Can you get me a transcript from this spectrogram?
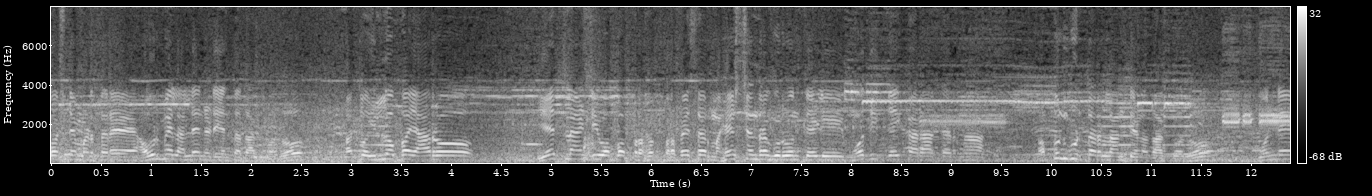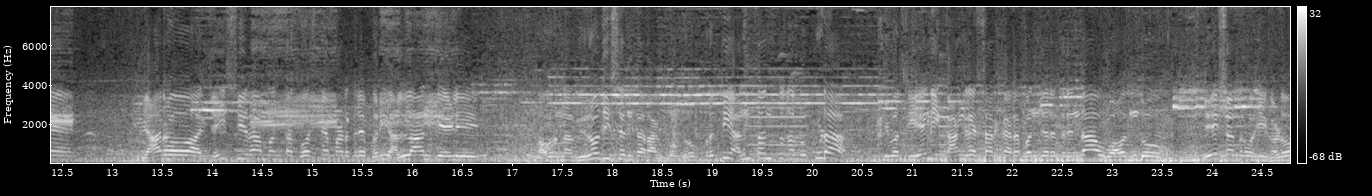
ಘೋಷಣೆ ಮಾಡ್ತಾರೆ, ಅವ್ರ ಮೇಲೆ ಅಲ್ಲೇ ನಡೆಯುವಂಥದ್ದಾಗ್ಬೋದು ಅಥವಾ ಇಲ್ಲೊಬ್ಬ ಯಾರೋ ಏತ್ಲ್ಯಾಂಡಿ ಒಬ್ಬ ಪ್ರೊಫ ಪ್ರೊಫೆಸರ್ ಮಹೇಶ್ ಚಂದ್ರ ಗುರು ಅಂತೇಳಿ ಮೋದಿ ಜೈ ಕಾರಾಕರ್ನ ಅಪ್ಪನ ಗುಡ್ತಾರಲ್ಲ ಅಂತ ಹೇಳೋದಾಗ್ಬೋದು. ಮೊನ್ನೆ ಯಾರೋ ಜೈ ಶ್ರೀರಾಮ್ ಅಂತ ಘೋಷಣೆ ಮಾಡಿದ್ರೆ ಬರೀ ಅಲ್ಲ ಅಂತೇಳಿ ಅವ್ರನ್ನ ವಿರೋಧಿಸಂತರಾಗ್ಬೋದು ಪ್ರತಿ ಹಂತಂತದಲ್ಲೂ ಕೂಡ ಇವತ್ತು ಏನು ಈ ಕಾಂಗ್ರೆಸ್ ಸರ್ಕಾರ ಬಂದಿರೋದ್ರಿಂದ ಒಂದು ದೇಶದ್ರೋಹಿಗಳು,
